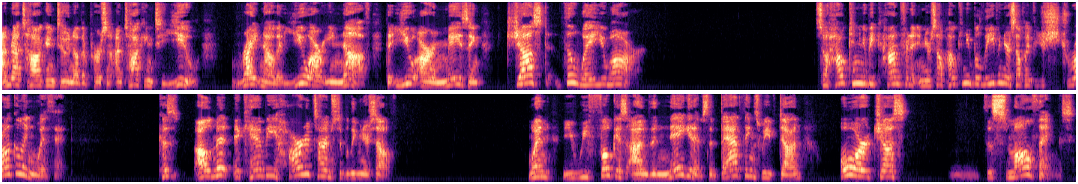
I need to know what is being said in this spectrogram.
I'm not talking to another person. I'm talking to you right now that you are enough, that you are amazing just the way you are. So, how can you be confident in yourself? How can you believe in yourself if you're struggling with it? Because I'll admit, it can be hard at times to believe in yourself. When you, we focus on the negatives, the bad things we've done, or just the small things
